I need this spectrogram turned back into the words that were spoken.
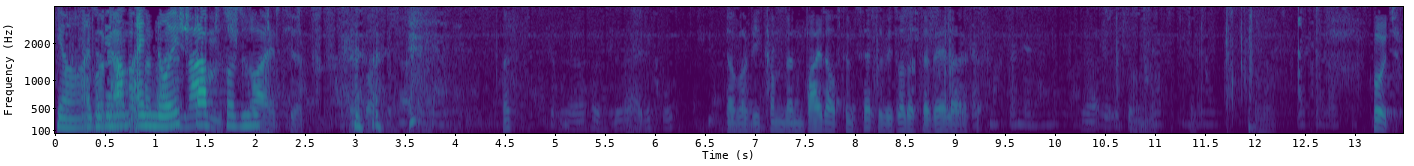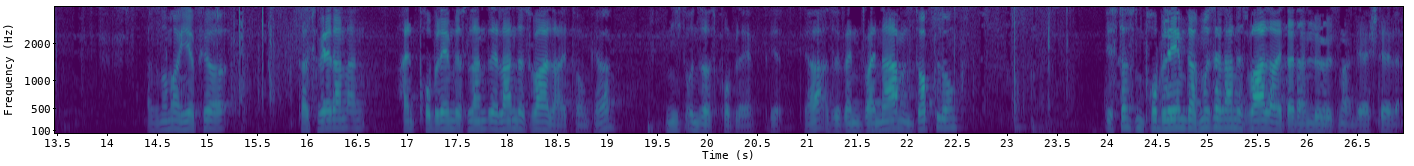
Ja, also wir, wir, haben, einen Neustart versucht. Ja, aber wie kommen dann beide auf dem Zettel? Wie soll das der Wähler? Das macht dann der Landesvorsitzende. Gut. Also nochmal hierfür, das wäre dann ein, Problem des Land, der Landeswahlleitung, ja? nicht unseres Problem. Ja? Also wenn bei Namen Doppelung ist das ein Problem, das muss der Landeswahlleiter dann lösen an der Stelle.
